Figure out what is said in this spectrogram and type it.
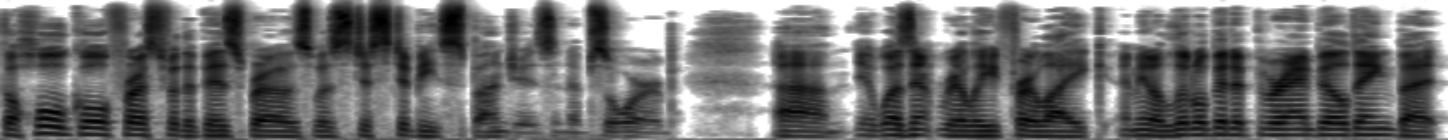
the whole goal for us for the Biz Bros was just to be sponges and absorb. Um, it wasn't really for like, I mean, a little bit of brand building, but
